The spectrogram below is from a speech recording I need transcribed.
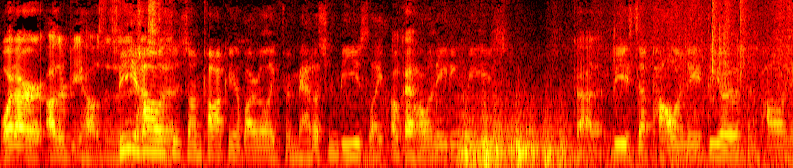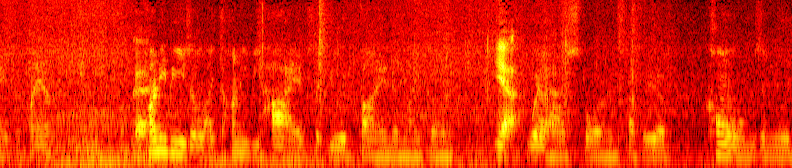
What are other bee houses? Is Bee houses I'm talking about are like for Madison bees, like Okay. pollinating bees. Got it. Bees that pollinate the earth and pollinate the plants. Okay. Honeybees are like the honeybee hives that you would find in like a Yeah. warehouse store and stuff where you have combs and you would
